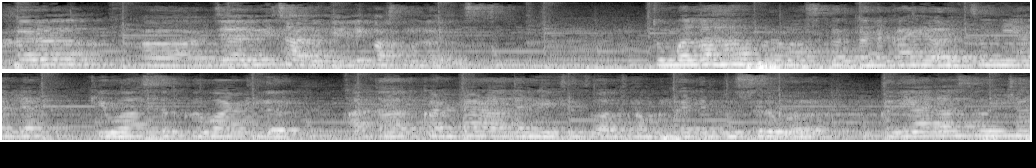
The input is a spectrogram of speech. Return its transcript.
खरं जर्नी चालू केली कॉस्मॉलॉजिस्ट तुम्हाला हा प्रवास करताना काही अडचणी आल्या किंवा असं वाटलं आता कंटाळा आला ह्याचीच वाचून आपण काहीतरी दुसरं बनवू. कधी आला असं विचार?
